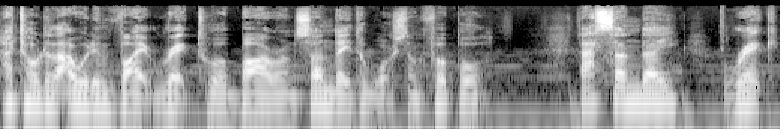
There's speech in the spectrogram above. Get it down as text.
I told her that I would invite Rick to a bar on Sunday to watch some football. That Sunday, Rick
